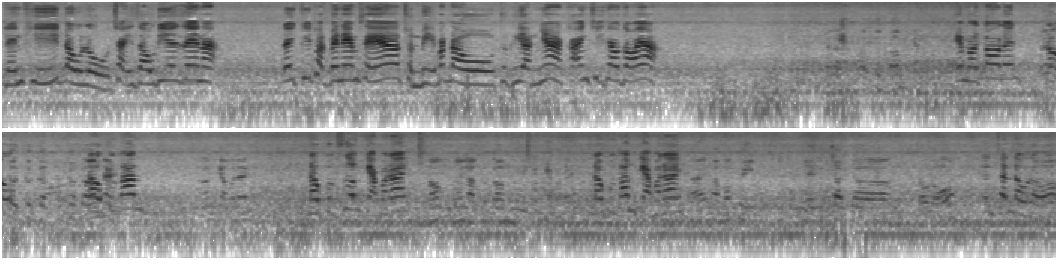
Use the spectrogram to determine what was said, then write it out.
nén khí đầu lỗ chạy dầu diesel ạ. Đây kỹ thuật bên em sẽ chuẩn bị bắt đầu thực hiện nha. Các anh chị theo dõi ạ. Em nói to lên. Đầu. Cực, cực, cực, cực đầu cực âm. Đầu cực dương kẹp vào đây. Không, đây là cực âm kẹp vào đây. Đầu cực âm kẹp vào đây. Đấy là móc pin. Lên chân uh, đầu lỗ. Trên chân đầu lỗ.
